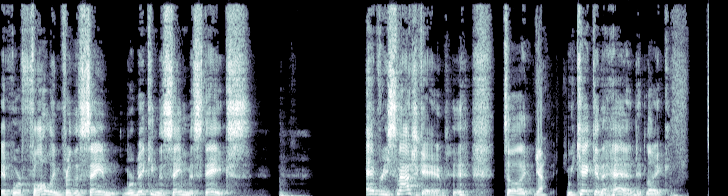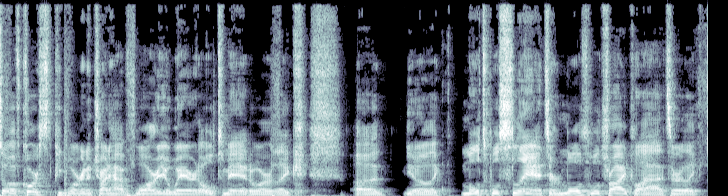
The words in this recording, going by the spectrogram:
if we're falling for the same we're making the same mistakes every smash game so like Yeah. we can't get ahead like so of course people are going to try to have WarioWare and ultimate or like uh you know like multiple slants or multiple triplats or like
